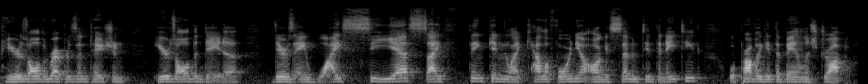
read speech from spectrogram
here's all the representation, here's all the data. There's a YCS, I think, in like California, August 17th and 18th. We'll probably get the ban list dropped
